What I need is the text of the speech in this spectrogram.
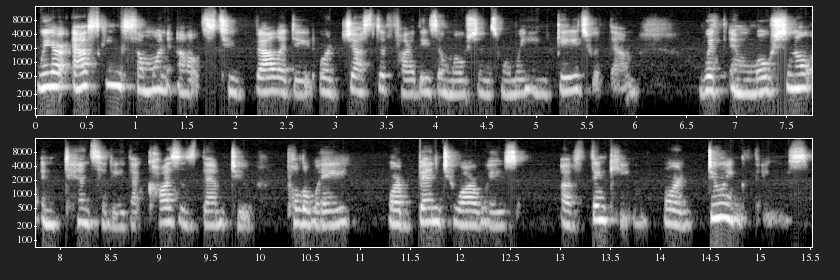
we are asking someone else to validate or justify these emotions when we engage with them with emotional intensity that causes them to pull away or bend to our ways of thinking or doing things.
